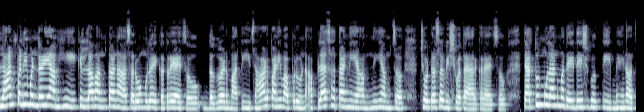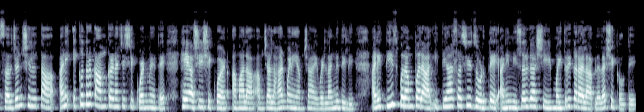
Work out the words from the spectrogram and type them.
लहानपणी मंडळी आम्ही किल्ला बांधताना सर्व मुलं एकत्र यायचो. दगड माती झाड पाणी वापरून आपल्याच हातांनी आम्ही आमचं छोटंसं विश्व तयार करायचो. त्यातून मुलांमध्ये देशभक्ती मेहनत सर्जनशीलता आणि एकत्र काम करण्याची शिकवण मिळते. हे अशी शिकवण आम्हाला आमच्या लहानपणी आमच्या आईवडिलांनी दिली. आणि तीच परंपरा इतिहासाशी जोडते आणि निसर्गाशी मैत्री करायला आपल्याला शिकवते.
